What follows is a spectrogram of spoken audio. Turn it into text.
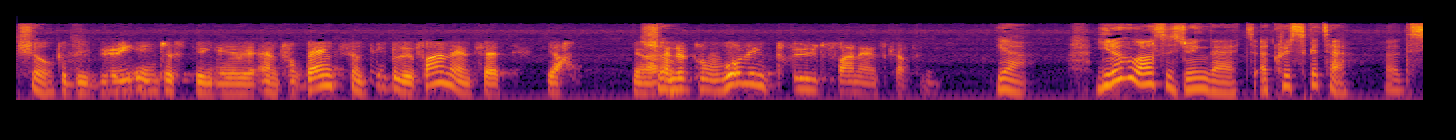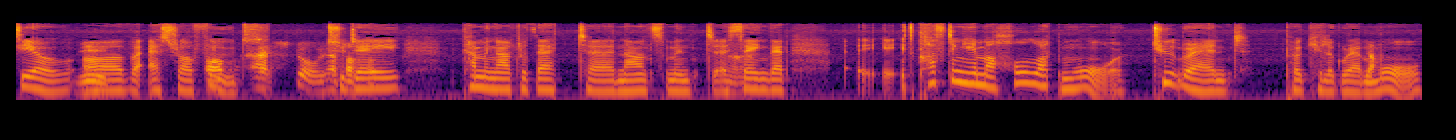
Sure. It could be a very interesting area. And for banks and people who finance it, yeah. You know, Sure. And it will include finance companies. Yeah. You know who else is doing that? Uh, Chris Skitter, uh, the CEO Yeah. of Astral Of Foods. Astral, yeah. Today, coming out with that uh, announcement uh, saying that it's costing him a whole lot more, two rand per kilogram Yeah. more,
